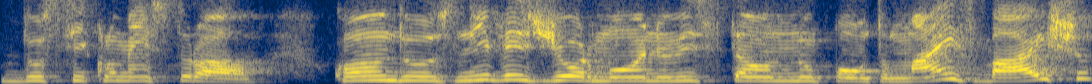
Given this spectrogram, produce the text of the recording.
do ciclo menstrual, quando os níveis de hormônio estão no ponto mais baixo,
